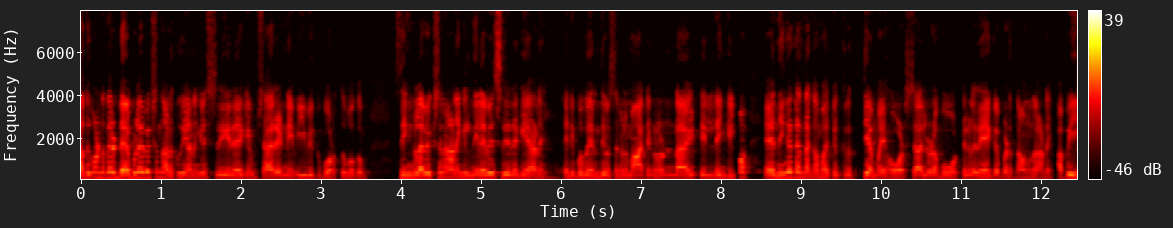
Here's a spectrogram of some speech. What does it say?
അതുകൊണ്ട് തന്നെ ഡബിൾ എവിക്ഷൻ നടക്കുകയാണെങ്കിൽ ശ്രീരേഖയും ശരണ്യം ഈ വീക്ക് പുറത്തു പോകും. സിംഗിൾ എവിക്ഷൻ ആണെങ്കിൽ നിലവിൽ ശ്രീരേഖയാണ്. ഇനിയിപ്പോൾ വരും ദിവസങ്ങളിൽ മാറ്റങ്ങൾ ഉണ്ടായിട്ടില്ലെങ്കിൽ ഇപ്പോൾ നിങ്ങൾക്ക് എന്താക്കാൻ പറ്റും? കൃത്യമായി ഹോട്ട്സ്റ്റാറിലൂടെ വോട്ടുകൾ രേഖപ്പെടുത്താവുന്നതാണ്. അപ്പോൾ ഈ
